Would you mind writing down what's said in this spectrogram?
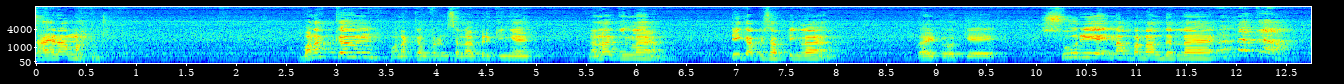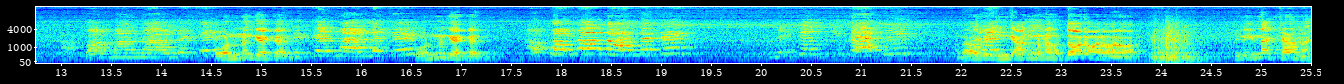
சாய்ராமா. வணக்கம். வணக்கம் ஃப்ரெண்ட்ஸ் எல்லாம் எப்படி இருக்கீங்க? நல்லா இருக்கீங்களா? டீ காபி சாப்பிட்டீங்களா? ரைட் ஓகே சூரிய என்ன பண்ணான்னு தெரில ஒன்றும் கேட்காது. ஒன்றும் கேட்காது. அதாவது இங்கே ஆன் பண்ண தோரம் வர வர வர இன்னைக்கு என்ன கிழமை?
